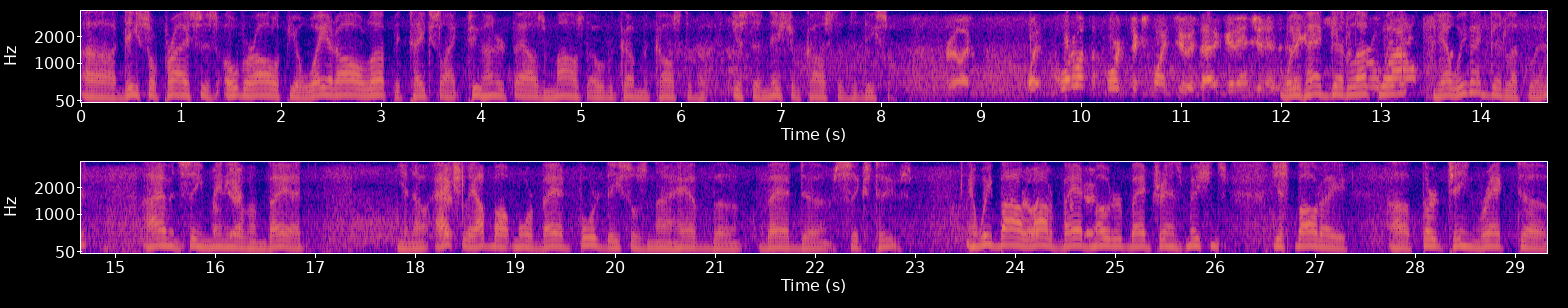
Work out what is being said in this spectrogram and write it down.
Uh, diesel prices overall, if you weigh it all up, it takes like 200,000 miles to overcome the cost of it, just the initial cost of the diesel. Really? What, what about the Ford 6.2? Is that a good engine? Is we've had good luck with it. Yeah, we've had good luck with it. I haven't seen many okay. of them bad. You know, actually, I bought more bad Ford diesels than I have uh, bad uh, six twos, and we buy a lot of bad okay. motor, bad transmissions. Just bought a uh, 13 wrecked uh,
